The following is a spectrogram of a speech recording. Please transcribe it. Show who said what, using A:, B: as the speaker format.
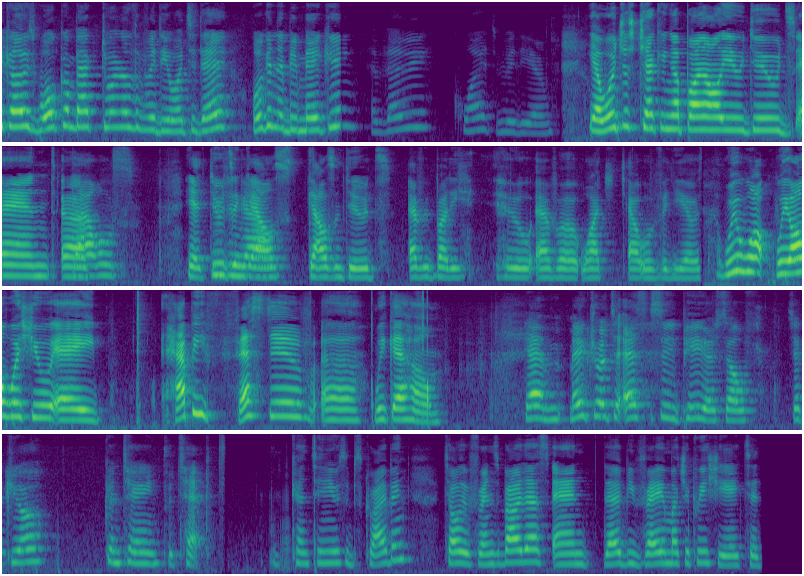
A: Hey guys, welcome back to another video. And today we're gonna be making a very quiet video.
B: Yeah, we're just checking up on all you dudes and uh,
A: Gals,
B: yeah, dudes,
A: and
B: and gals, gals and dudes, everybody who ever watched our videos. We we all wish you a happy festive uh, week at home.
A: yeah, make sure to SCP yourself. Secure, contain, protect.
B: Continue subscribing, tell your friends about us, and that'd be very much appreciated.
